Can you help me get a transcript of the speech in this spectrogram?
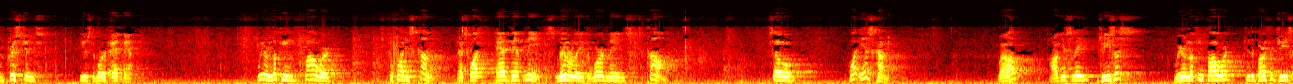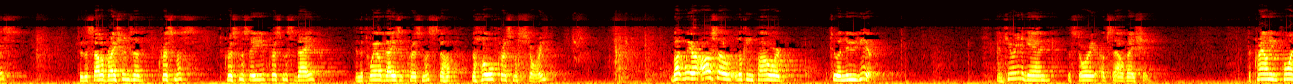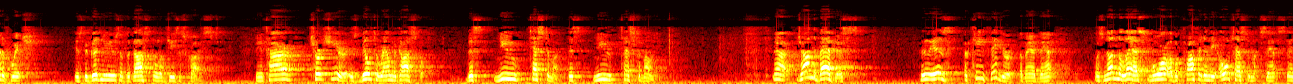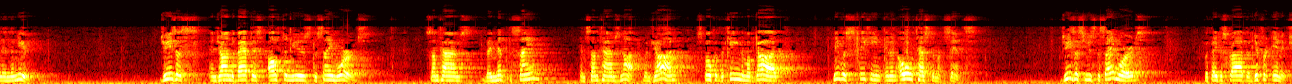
When Christians use the word Advent, we are looking forward to what is coming. That's what Advent means. Literally, the word means to come. So, what is coming? Well, obviously, Jesus. We are looking forward to the birth of Jesus, to the celebrations of Christmas, Christmas Eve, Christmas Day, and the 12 days of Christmas, the, the whole Christmas story. But we are also looking forward to a new year and hearing again the story of salvation, the crowning point of which is the good news of the gospel of Jesus Christ. The entire church year is built around the gospel, this New Testament, this new testimony. Now, John the Baptist, who is a key figure of Advent, was nonetheless more of a prophet in the Old Testament sense than in the New. Jesus and John the Baptist often used the same words. Sometimes they meant the same, and sometimes not. When John spoke of the kingdom of God, he was speaking in an Old Testament sense. Jesus used the same words, but they described a different image,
